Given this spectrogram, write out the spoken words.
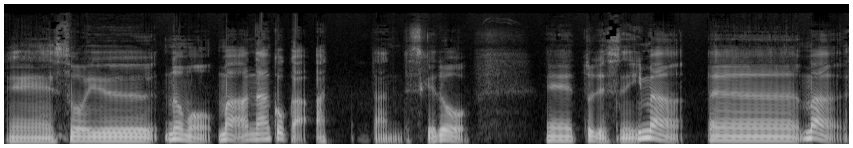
えー、そういうのも、まあ、何個かあったんですけど、えっとですね、今、えー、まあ、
